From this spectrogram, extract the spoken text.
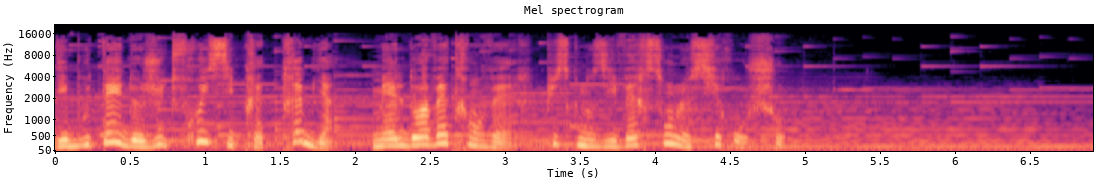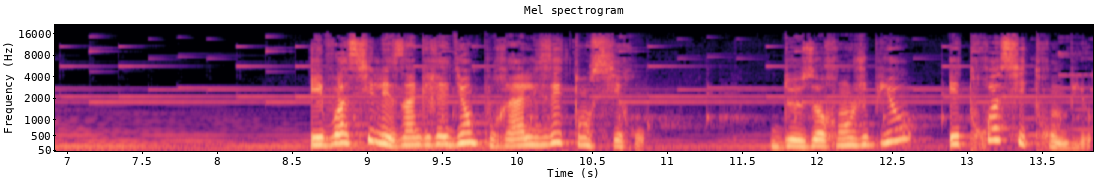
Des bouteilles de jus de fruits s'y prêtent très bien, mais elles doivent être en verre puisque nous y versons le sirop chaud. Et voici les ingrédients pour réaliser ton sirop. 2 oranges bio et 3 citrons bio.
